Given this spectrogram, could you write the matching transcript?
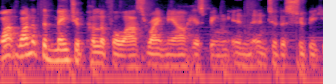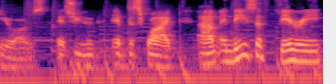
one, one of the major pillar for us right now has been in, into the superheroes, as you have described. Um, and these are very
